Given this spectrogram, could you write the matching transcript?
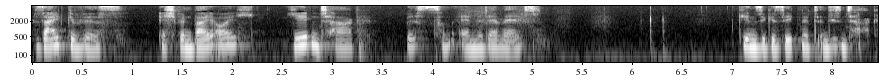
Seid gewiss, ich bin bei euch jeden Tag bis zum Ende der Welt. Gehen Sie gesegnet in diesen Tag.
